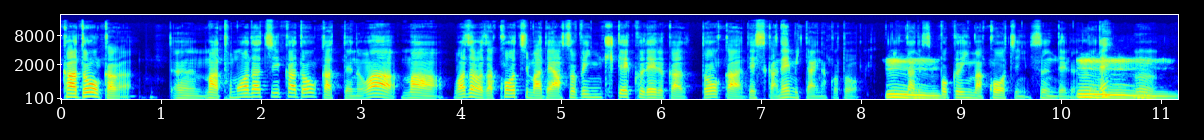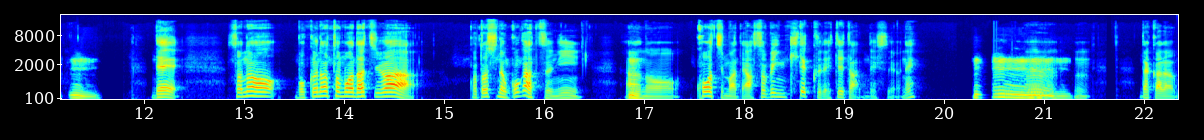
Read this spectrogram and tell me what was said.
かどうか、うん、まあ友達かどうかっていうのはまあわざわざ高知まで遊びに来てくれるかどうかですかねみたいなことを言ったんです、僕今高知に住んでるんでね、うんうんうんでその僕の友達は今年の5月にあうん。の、高知まで遊びに来てくれてたんですよね、うんううんんうん。だから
